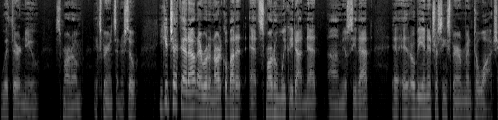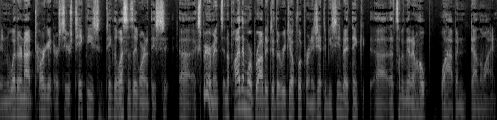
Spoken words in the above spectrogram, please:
with their new smart home experience center. So you can check that out. I wrote an article about it at smarthomeweekly.net. Um, you'll see that. It'll be an interesting experiment to watch, and whether or not Target or Sears take these take the lessons they learned at these uh, experiments and apply them more broadly to their retail footprint is yet to be seen. But I think uh, that's something that I hope will happen down the line.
